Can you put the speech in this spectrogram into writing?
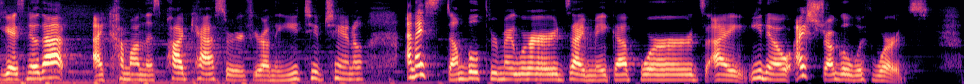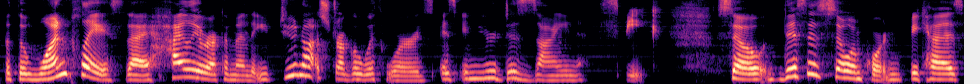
You guys know that? I come on this podcast or if you're on the YouTube channel and I stumble through my words, I make up words, I, you know, I struggle with words. But the one place that I highly recommend that you do not struggle with words is in your design speak. So this is so important because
